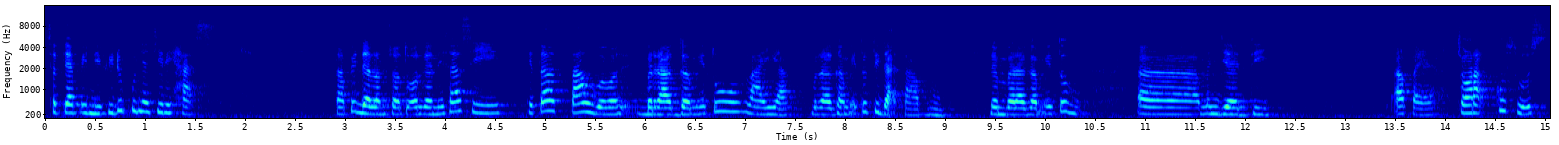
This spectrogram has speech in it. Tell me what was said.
setiap individu punya ciri khas. Tapi dalam suatu organisasi kita tahu bahwa beragam itu layak beragam itu tidak tabu dan beragam itu e, menjadi apa ya corak khusus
